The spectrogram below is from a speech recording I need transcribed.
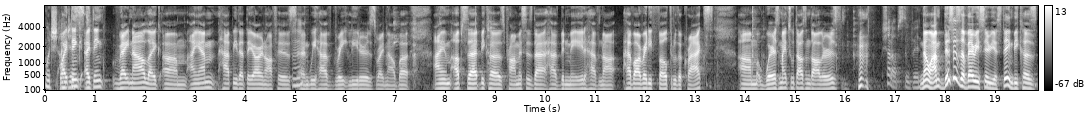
which Well, I, I, think I think right now, like, um, I am happy that they are in office Mm-hmm. and we have great leaders right now. But I'm upset because promises that have been made have not have already fell through the cracks. Um, where's my two thousand dollars? shut up, stupid. No, I'm. This is a very serious thing because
